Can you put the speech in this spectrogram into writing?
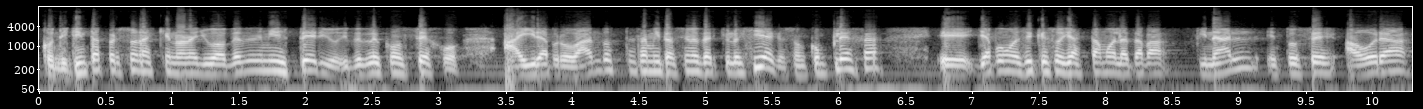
con distintas personas que nos han ayudado desde el Ministerio y desde el Consejo a ir aprobando estas tramitaciones de arqueología, que son complejas, eh, ya podemos decir que eso ya estamos en la etapa final, entonces ahora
